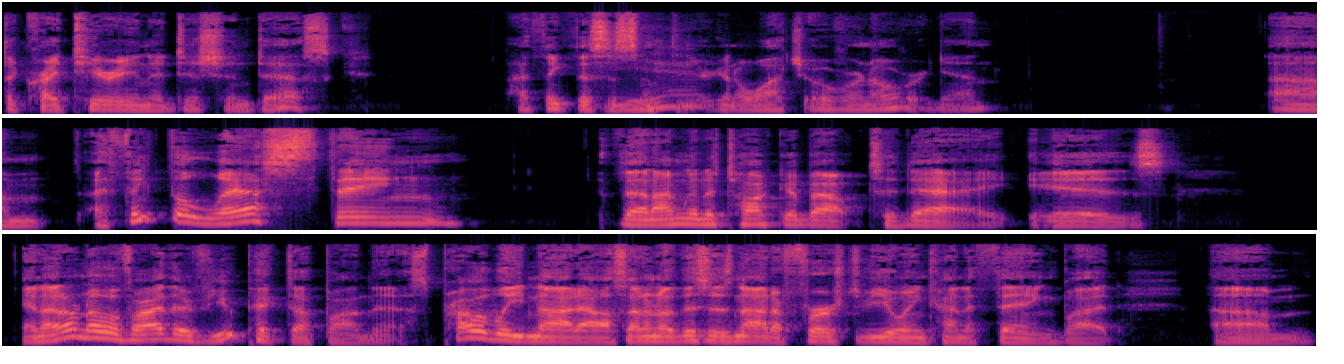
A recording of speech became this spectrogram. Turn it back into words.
the Criterion Edition disc. I think this is something Yeah. you're going to watch over and over again. Um, I think the last thing that I'm going to talk about today is, and I don't know if either of you picked up on this. Probably not, Alice. I don't know. This is not a first viewing kind of thing, but um,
